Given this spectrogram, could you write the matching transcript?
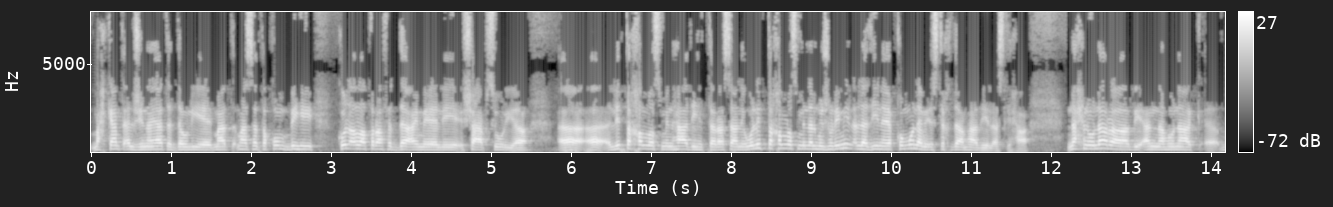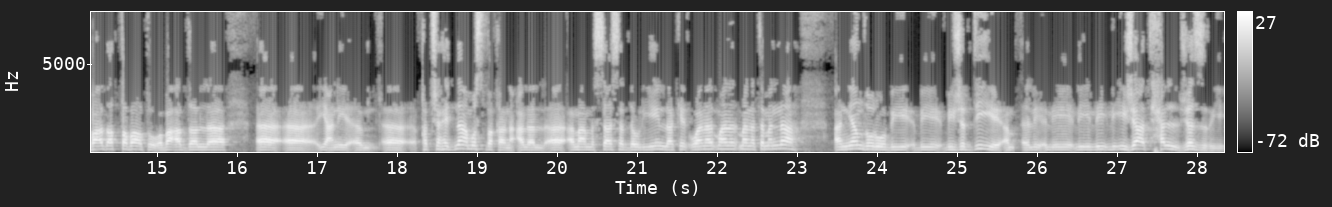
محكمة الجنايات الدولية ما ستقوم به كل الأطراف الداعمة لشعب سوريا. للتخلص من هذه الترسانة وللتخلص من المجرمين الذين يقومون باستخدام هذه الأسلحة. نحن نرى بأن هناك بعض التباطؤ وبعض يعني قد شهدناه مسبقا على أمام الساسة الدوليين لكن ما نتمناه أن ينظروا بجدية لإيجاد حل جذري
